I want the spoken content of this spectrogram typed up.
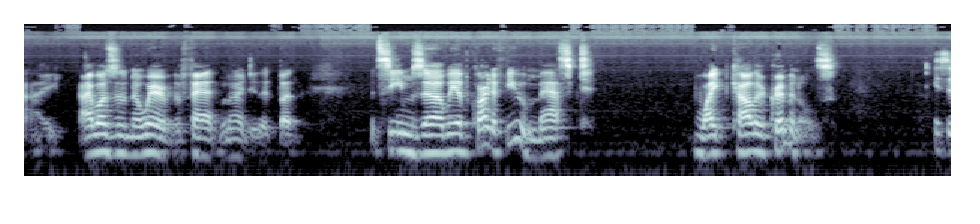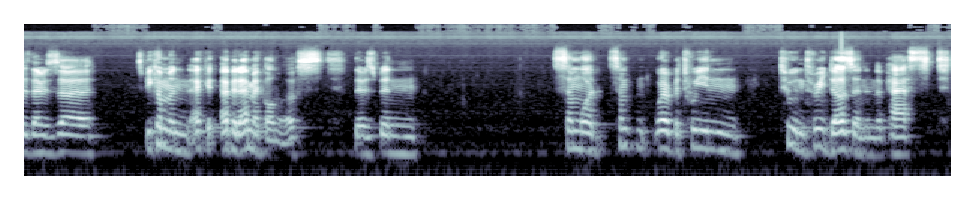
I I wasn't aware of the fad when I did it, but it seems uh, we have quite a few masked white collar criminals. Says there's uh it's become an ec- epidemic almost. There's been somewhat somewhere between two and three dozen in the past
